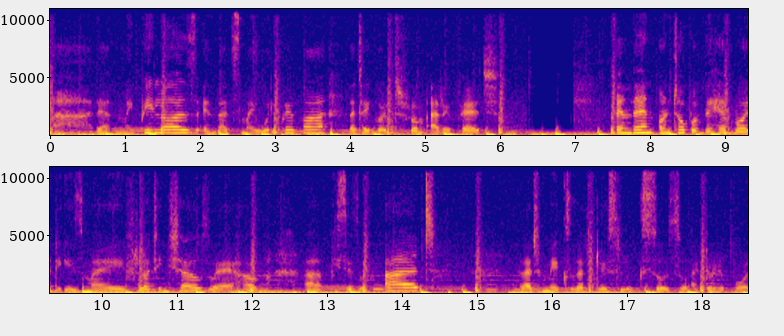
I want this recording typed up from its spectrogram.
Uh, there are my pillows and that's my wallpaper that I got from RFH and then on top of the headboard is my floating shelves where I have uh, pieces of art that makes that place look so so adorable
